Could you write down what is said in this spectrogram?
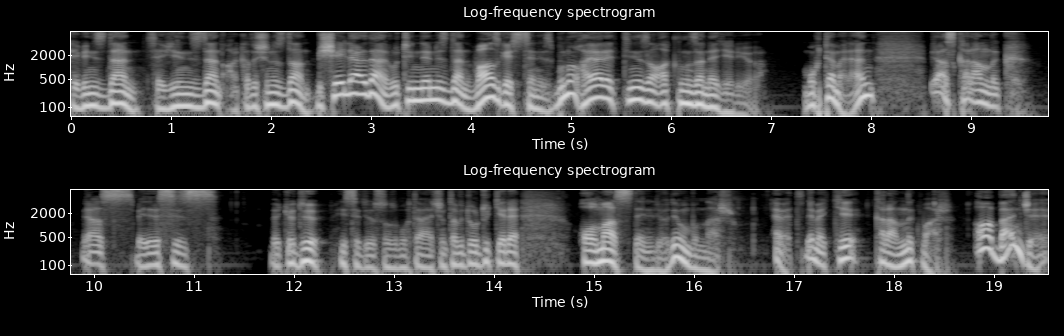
evinizden, sevgilinizden, arkadaşınızdan, bir şeylerden, rutinlerinizden vazgeçseniz bunu hayal ettiğiniz zaman aklınıza ne geliyor? Muhtemelen biraz karanlık, biraz belirsiz ve kötü hissediyorsunuz muhtemelen. Şimdi tabii durduk yere olmaz deniliyor değil mi bunlar? Evet demek ki karanlık var. Ama bence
